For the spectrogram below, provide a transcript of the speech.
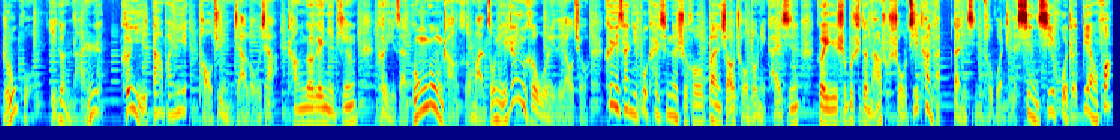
如果一个男人可以大半夜跑去你家楼下唱歌给你听，可以在公共场合满足你任何无理的要求，可以在你不开心的时候扮小丑逗你开心，可以时不时的拿出手机看看，担心错过你的信息或者电话，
